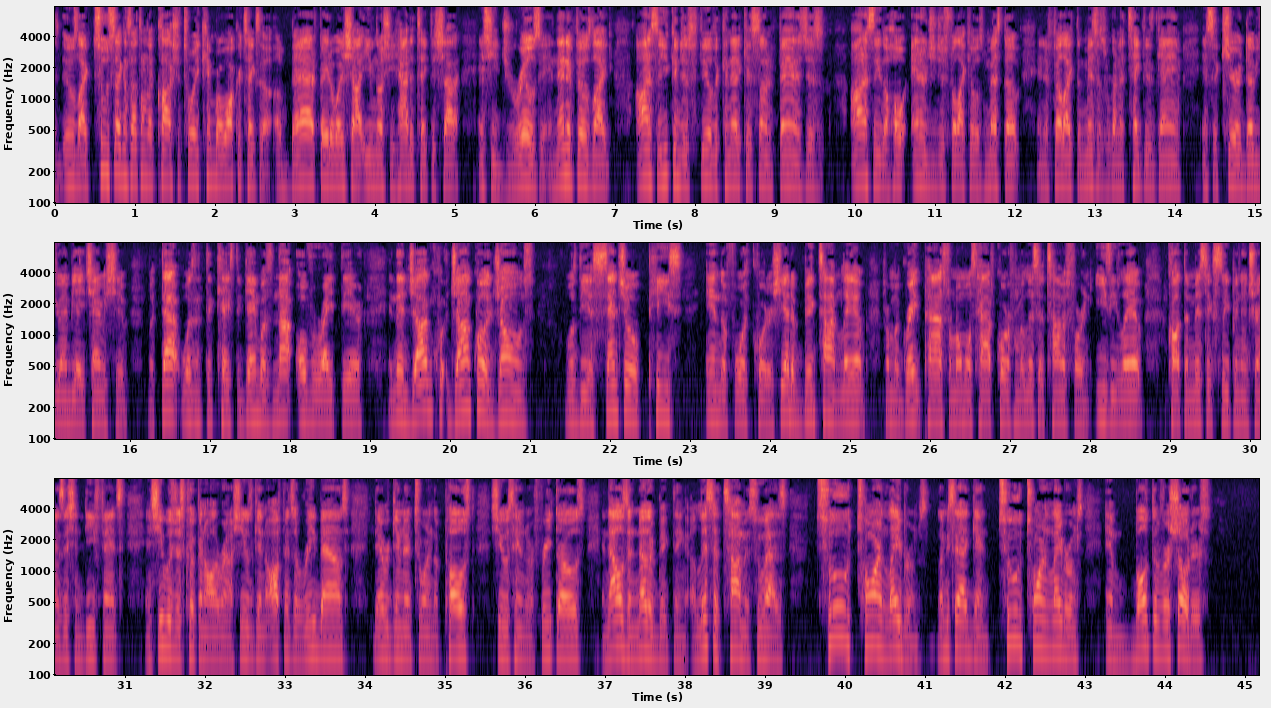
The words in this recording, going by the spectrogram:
it was like two seconds left on the clock. Shatori Kimbrough Walker takes a, a bad fadeaway shot, even though she had to take the shot, and she drills it. And then it feels like, honestly, you can just feel the Connecticut Sun fans just, honestly, the whole energy just felt like it was messed up, and it felt like the Misses were going to take this game and secure a WNBA championship. But that wasn't the case. The game was not over right there. And then John Jonquel Jones was the essential piece in the fourth quarter. She had a big time layup from a great pass from almost half court from Alyssa Thomas for an easy layup. Caught the Mystics sleeping in transition defense, and she was just cooking all around. She was getting offensive rebounds. They were giving it to her in the post. She was hitting her free throws, and that was another big thing. Alyssa Thomas, who has two torn labrums. Let me say that again: two torn labrums in both of her shoulders.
